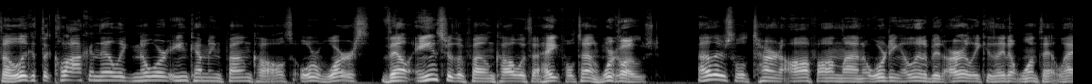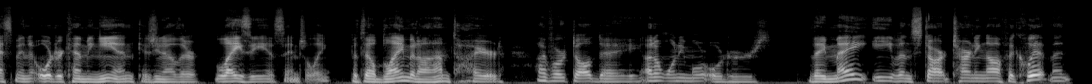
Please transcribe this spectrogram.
They'll look at the clock and they'll ignore incoming phone calls, or worse, they'll answer the phone call with a hateful tone. We're closed. Others will turn off online ordering a little bit early because they don't want that last minute order coming in because, you know, they're lazy essentially. But they'll blame it on, I'm tired. I've worked all day. I don't want any more orders. They may even start turning off equipment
